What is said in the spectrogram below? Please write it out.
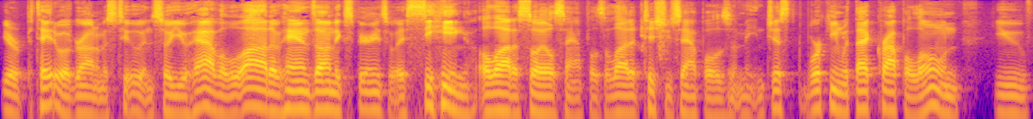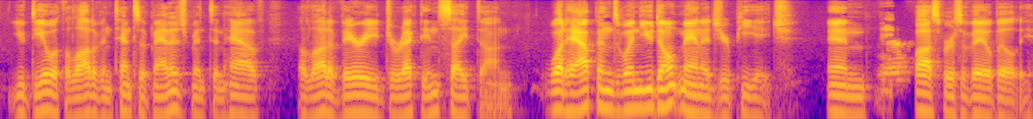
you're a potato agronomist too, and so you have a lot of hands-on experience with seeing a lot of soil samples, a lot of tissue samples. I mean, just working with that crop alone, you you deal with a lot of intensive management and have a lot of very direct insight on what happens when you don't manage your pH and yeah. phosphorus availability.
